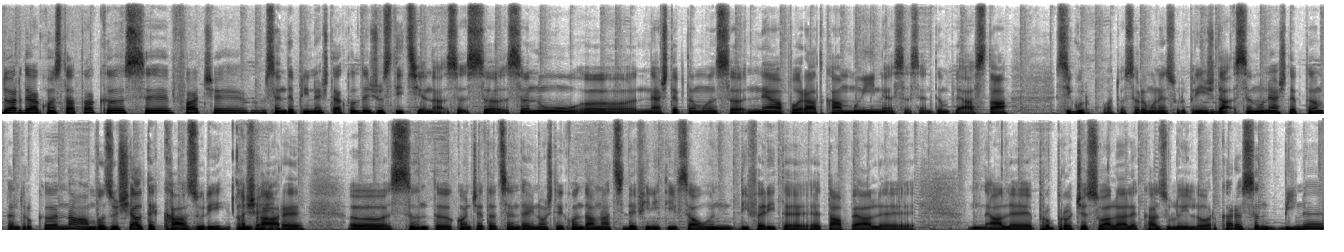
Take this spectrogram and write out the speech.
doar de a constata că se face, se îndeplinește actul de justiție. Da? Să, să, să nu uh, ne așteptăm însă neapărat ca mâine să se întâmple asta. Sigur, poate o să rămânem surprinși, dar să nu ne așteptăm pentru că, na, am văzut și alte cazuri în Așa e. care uh, sunt uh, concetățeni de-ai noștri condamnați definitiv sau în diferite etape ale ale pro- procesuale ale cazului lor, care sunt bine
